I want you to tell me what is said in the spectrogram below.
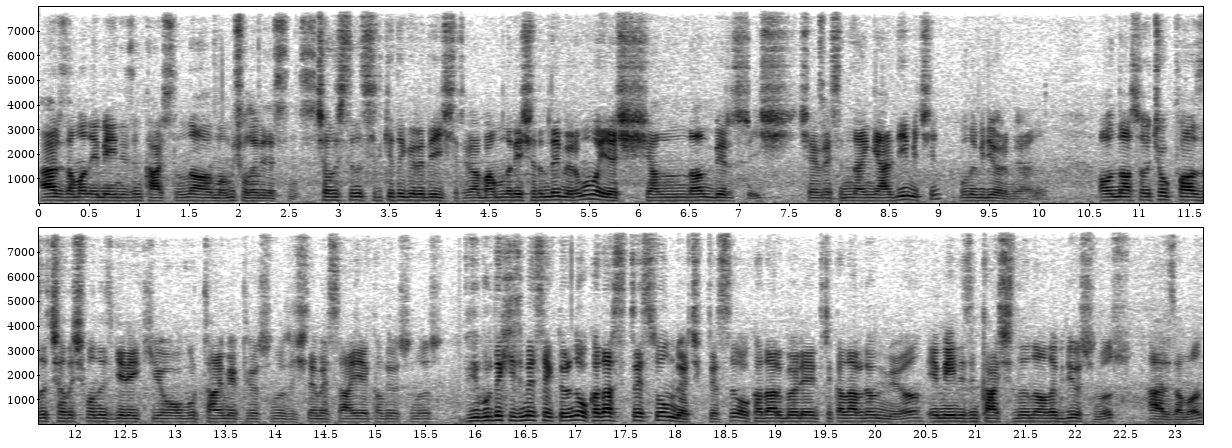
her zaman emeğinizin karşılığını almamış olabilirsiniz. Çalıştığınız şirkete göre değişir. Ya ben bunları yaşadım demiyorum ama yaşanan bir iş çevresinden geldiğim için bunu biliyorum yani. Ondan sonra çok fazla çalışmanız gerekiyor. Overtime yapıyorsunuz, işte mesaiye kalıyorsunuz. Ve buradaki hizmet sektöründe o kadar stresli olmuyor açıkçası. O kadar böyle entrikalar dönmüyor. Emeğinizin karşılığını alabiliyorsunuz her zaman.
